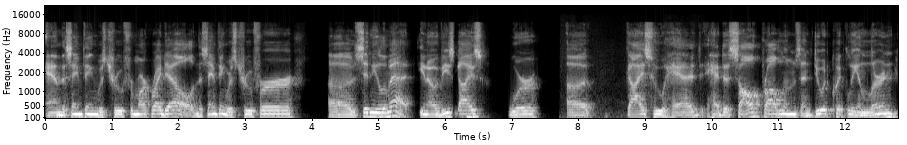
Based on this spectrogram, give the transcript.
and the same thing was true for Mark Rydell, and the same thing was true for uh, Sidney Lumet. You know, these guys were uh, guys who had had to solve problems and do it quickly and learn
